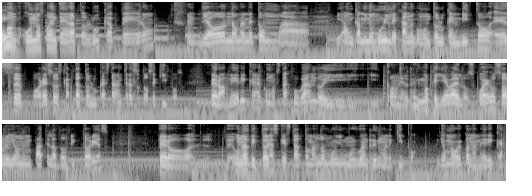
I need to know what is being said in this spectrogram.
Supongo, unos pueden tener a Toluca, pero yo no me meto a, a, un camino muy lejano como un Toluca invicto. Es eh, por eso descartar a Toluca. Estaba entre esos dos equipos. Pero América, como está jugando y, con el ritmo que lleva de los juegos, solo lleva un empate las dos victorias. Pero unas victorias que está tomando muy, muy buen ritmo el equipo. Yo me voy con América.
